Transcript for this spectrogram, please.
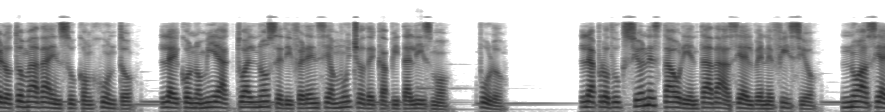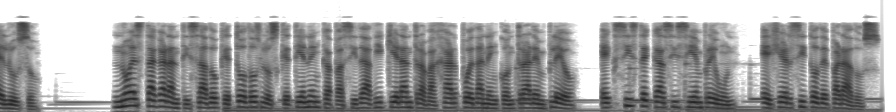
pero tomada en su conjunto, la economía actual no se diferencia mucho de capitalismo, puro. La producción está orientada hacia el beneficio, no hacia el uso. No está garantizado que todos los que tienen capacidad y quieran trabajar puedan encontrar empleo, existe casi siempre un ejército de parados.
